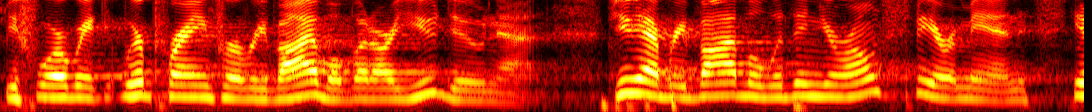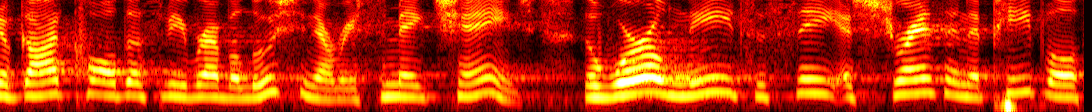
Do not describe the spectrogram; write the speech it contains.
before we, we're praying for a revival, but are you doing that? Do you have revival within your own spirit, man? You know, God called us to be revolutionaries, to make change. The world needs to see a strength in the people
